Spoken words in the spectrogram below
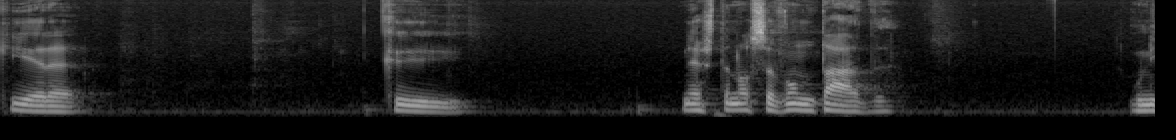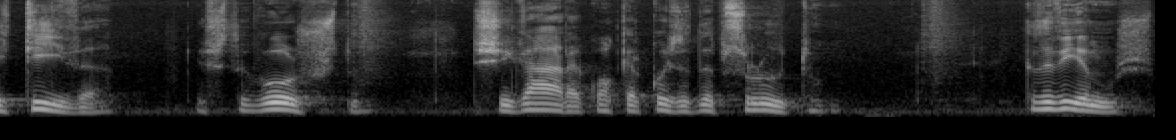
que era que nesta nossa vontade unitiva, este gosto de chegar a qualquer coisa de absoluto, que devíamos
